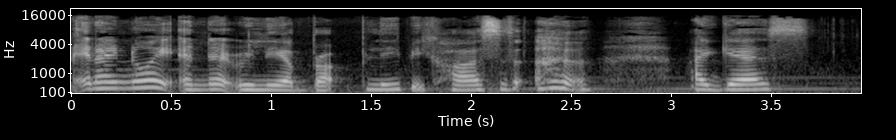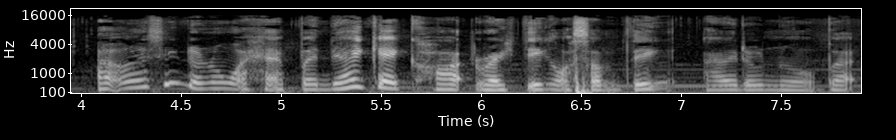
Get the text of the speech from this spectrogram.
And I know it ended really abruptly because I guess I honestly don't know what happened. Did I get caught writing or something? I don't know, but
